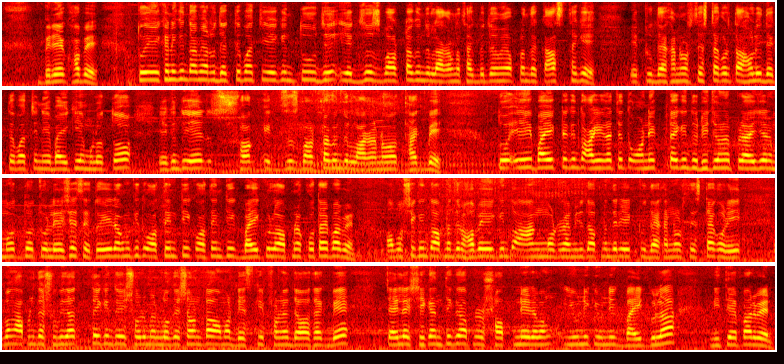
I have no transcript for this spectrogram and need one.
ব্রেক হবে। তো এখানে কিন্তু আমি আরও দেখতে পাচ্ছি, এ কিন্তু যে এক্সোস বারটাও কিন্তু লাগানো থাকবে। তো আমি আপনাদের কাছ থেকে একটু দেখানোর চেষ্টা করি। তাহলেই দেখতে পাচ্ছেন, এই বাইকে মূলত এ কিন্তু এর শক এক্সোস বারটাও কিন্তু লাগানো থাকবে। তো এই বাইকটা কিন্তু আগের কাছে তো অনেকটাই কিন্তু রিজনেবল প্রাইজের মধ্যে চলে এসেছে। তো এইরকম কিন্তু অথেন্টিক অথেন্টিক বাইকগুলো আপনারা কোথায় পাবেন? অবশ্যই কিন্তু আপনাদের হবে কিন্তু আং মোটর আমি যদি আপনাদের একটু দেখানোর চেষ্টা করি এবং আপনাদের সুবিধার্থে কিন্তু এই শোরুমের লোকেশনটাও আমার ডেসক্রিপশনে দেওয়া থাকবে। চাইলে সেখান থেকেও আপনার স্বপ্নের এবং ইউনিক ইউনিক বাইকগুলো নিতে পারবেন।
